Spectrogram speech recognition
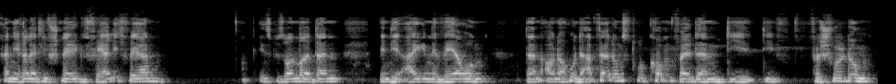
kann die relativ schnell gefährlich werden. Insbesondere dann, wenn die eigene Währung dann auch noch unter Abwertungsdruck kommt, weil dann die, die Verschuldung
